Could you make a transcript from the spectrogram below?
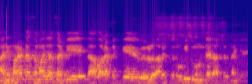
आणि मराठा समाजासाठी एक दहा बारा टक्के वेगळं आरक्षण ओबीसी म्हणून द्यायला हरकत नाही आहे.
